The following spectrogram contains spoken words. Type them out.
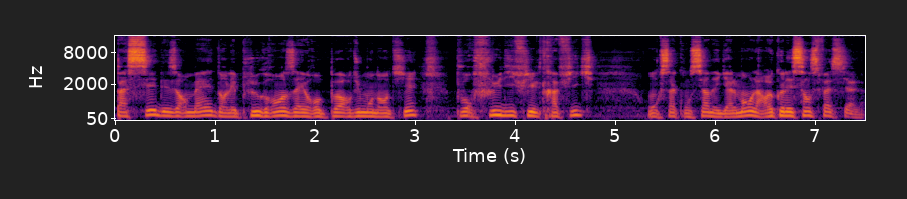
passer désormais dans les plus grands aéroports du monde entier pour fluidifier le trafic. Donc ça concerne également la reconnaissance faciale.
